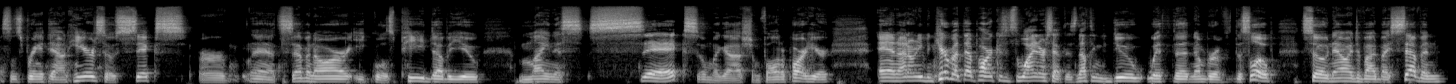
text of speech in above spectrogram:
So let's bring it down here. So 6 or eh, 7r equals pw minus 6. Oh my gosh, I'm falling apart here. And I don't even care about that part because it's the y-intercept. It has nothing to do with the number of the slope. So now I divide by 7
